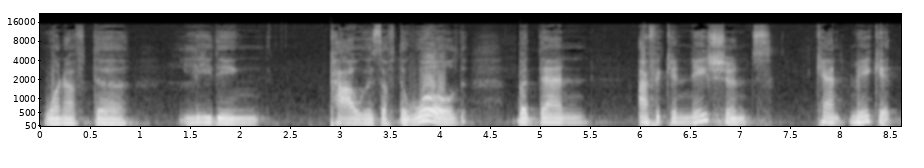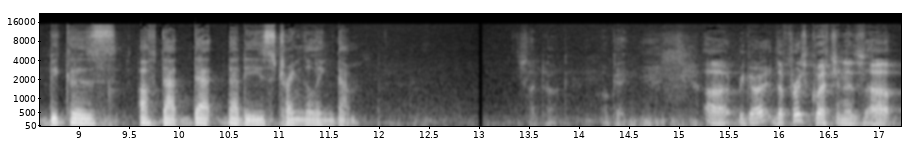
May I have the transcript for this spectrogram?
one of the leading powers of the world, but then African nations can't make it because of that debt that is strangling them. Should I talk? Okay. Uh, regard, the first question is uh,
